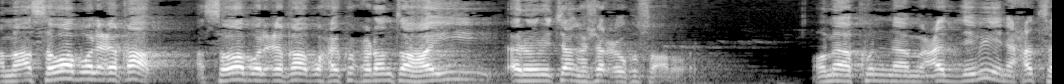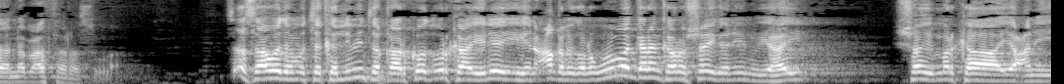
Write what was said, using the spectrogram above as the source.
ama alsawaab waalciqaab alsawaab waalciqaab waxay ku xidhan tahay arooritaanka sharcigu ku soo arooray. Wamaa kunna mucadibiina xataa nabcata rasuula. Saas aawadee mutakalimiinta qaarkood warka ay leeyihiin caqliga laguma garan karo shaygan inuu yahay. Shay markaa yacni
